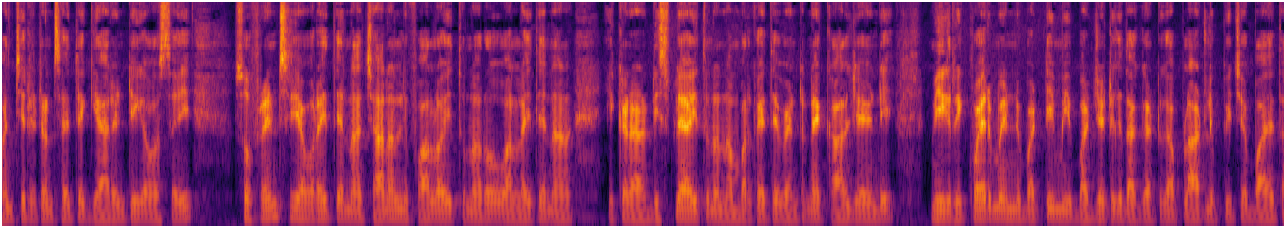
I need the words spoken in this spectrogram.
మంచి రిటర్న్స్ అయితే గ్యారంటీగా వస్తాయి. సో ఫ్రెండ్స్ ఎవరైతే నా ఛానల్ని ఫాలో అవుతున్నారో వాళ్ళైతే నా ఇక్కడ డిస్ప్లే అవుతున్న నంబర్కి అయితే వెంటనే కాల్ చేయండి. మీ రిక్వైర్మెంట్ని బట్టి మీ బడ్జెట్కి తగ్గట్టుగా ప్లాట్లు ఇప్పించే బాధ్యత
